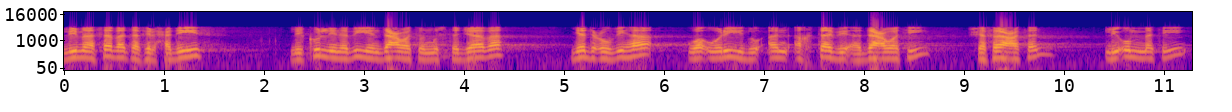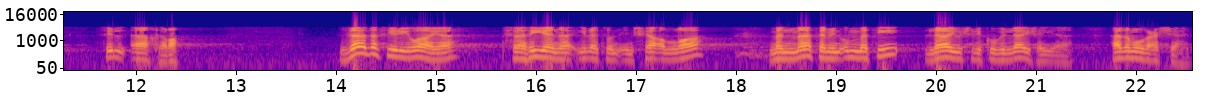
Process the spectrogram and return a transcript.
لما ثبت في الحديث لكل نبي دعوة مستجابة يدعو بها وأريد أن أختبئ دعوتي شفاعة لأمتي في الآخرة. زاد في رواية فهي نائلة إن شاء الله من مات من أمتي لا يشرك بالله شيئا. هذا موضع الشاهد.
